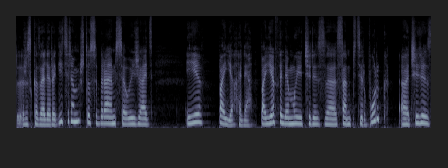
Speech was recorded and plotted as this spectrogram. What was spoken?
рассказали родителям, что собираемся уезжать, и поехали. Поехали мы через э, Санкт-Петербург, через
